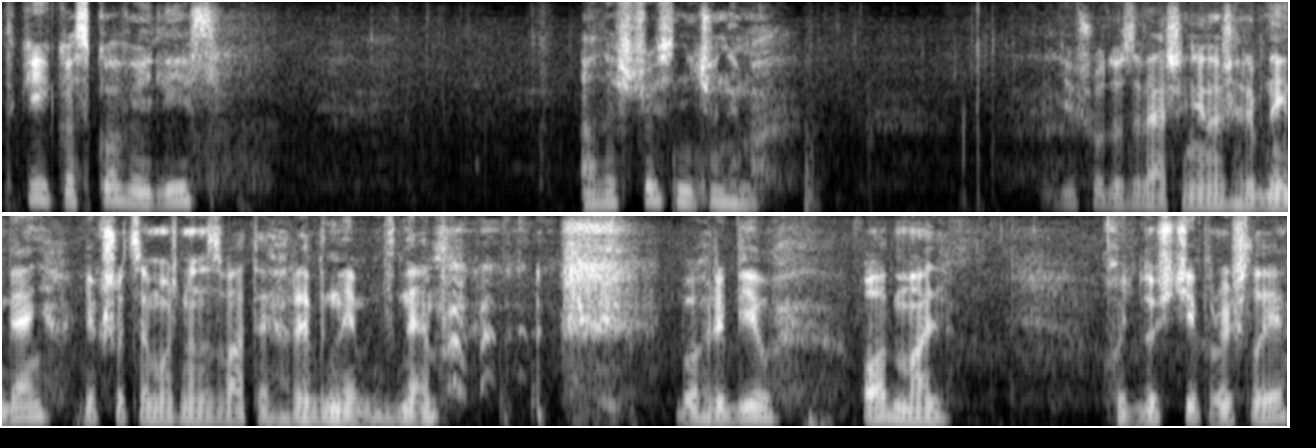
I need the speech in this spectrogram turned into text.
Такий казковий ліс. Але щось нічого нема. Дійшов до завершення наш грибний день, якщо це можна назвати грибним днем. Бо грибів обмаль. Хоч дощі пройшли,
